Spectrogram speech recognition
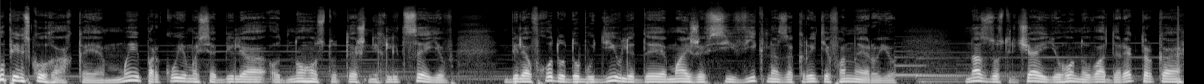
Куп'янську гахкає. Ми паркуємося біля одного з тутешніх ліцеїв, біля входу до будівлі, де майже всі вікна закриті фанерою. Нас зустрічає його нова директорка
